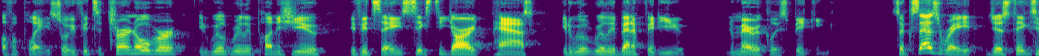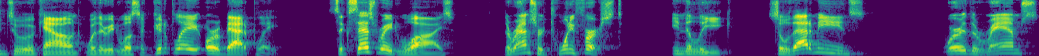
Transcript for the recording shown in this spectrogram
of a play. So if it's a turnover, it will really punish you. If it's a 60 yard pass, it will really benefit you, numerically speaking. Success rate just takes into account whether it was a good play or a bad play. Success rate wise, the Rams are 21st in the league. So that means where the Rams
